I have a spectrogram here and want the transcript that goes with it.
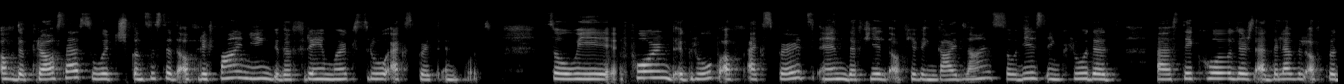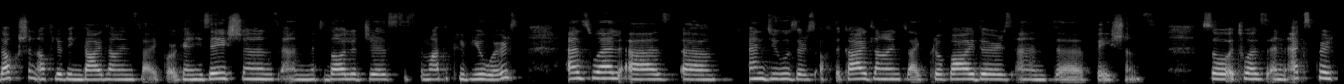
of the process, which consisted of refining the framework through expert input. So we formed a group of experts in the field of living guidelines. So these included uh, stakeholders at the level of production of living guidelines like organizations and methodologists, systematic reviewers, as well as uh, end users of the guidelines like providers and uh, patients. So it was an expert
